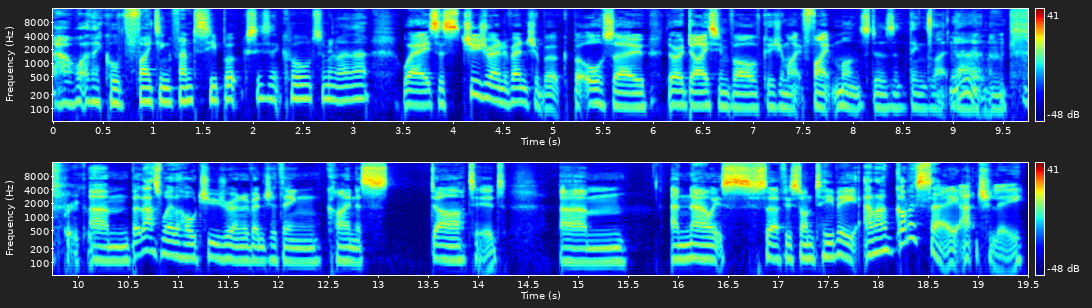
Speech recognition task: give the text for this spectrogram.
uh, what are they called? Fighting fantasy books? Is it called something like that? Where it's a choose your own adventure book, but also there are dice involved because you might fight monsters and things like that. Mm, and that's pretty cool. um, but that's where the whole choose your own adventure thing kind of started. Um, and now it's surfaced on TV. And I've got to say, actually,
